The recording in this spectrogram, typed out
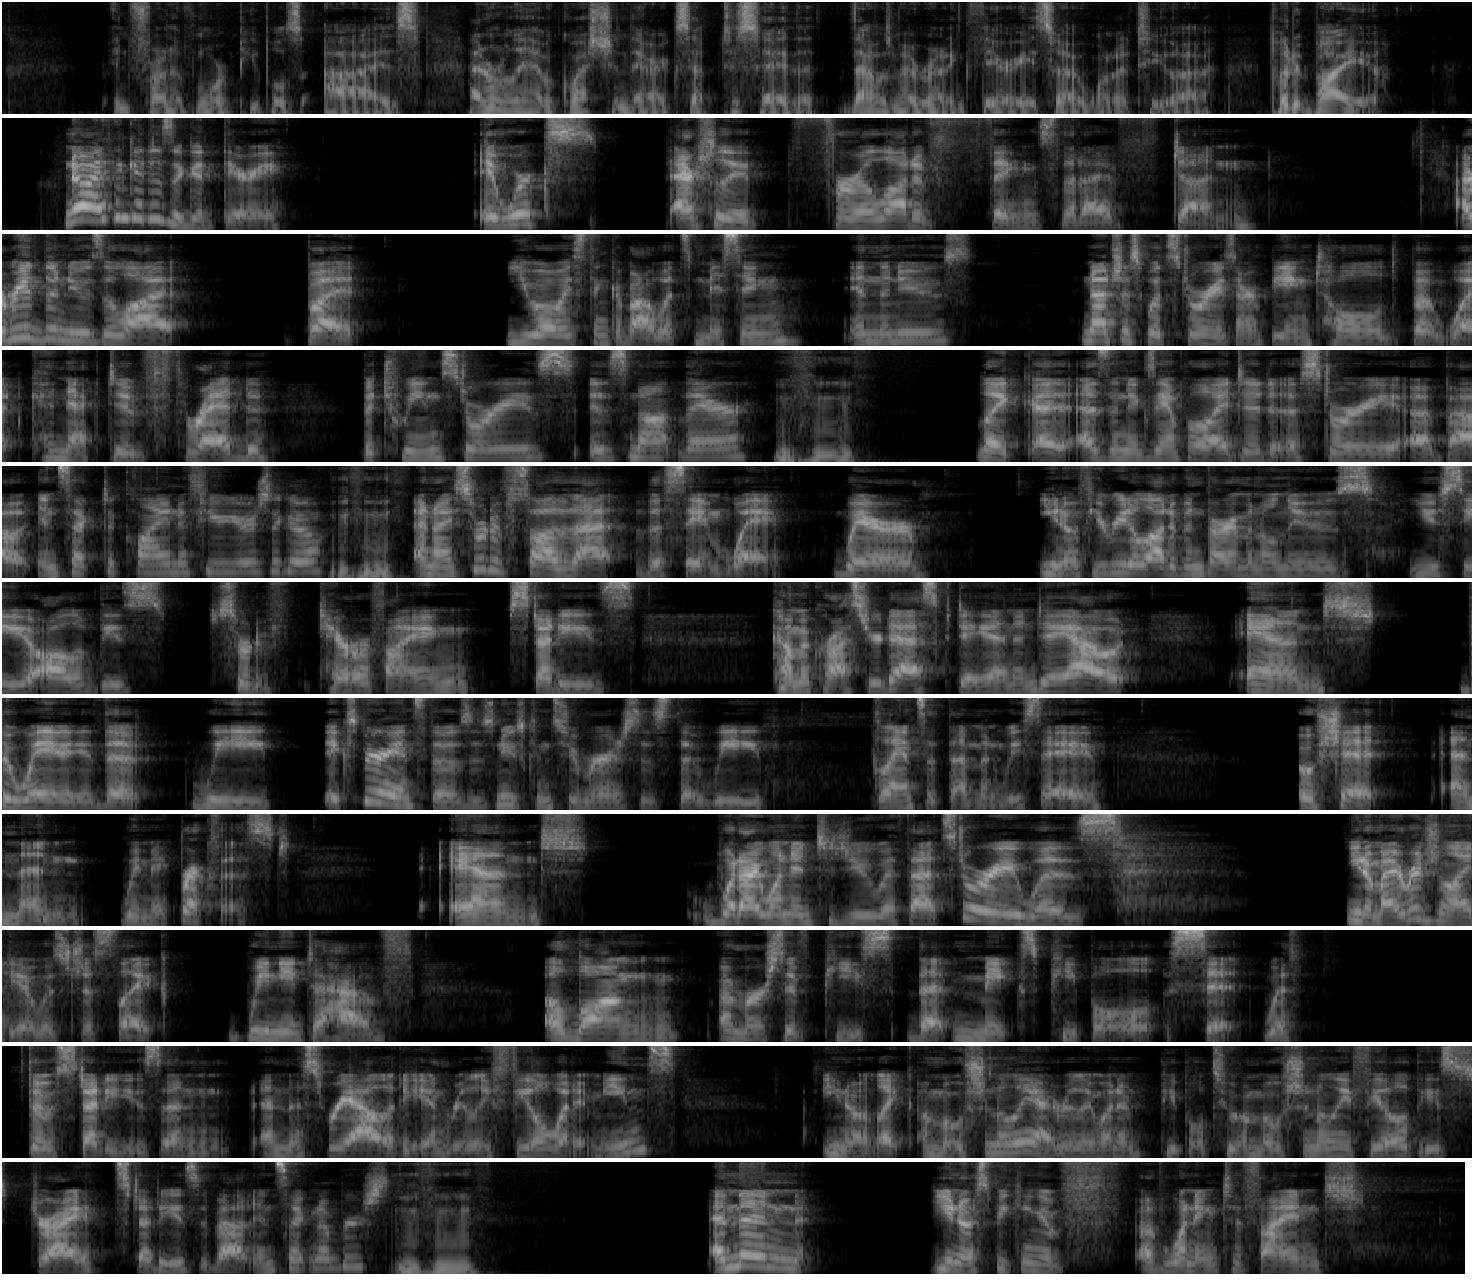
in front of more people's eyes. I don't really have a question there except to say that that was my running theory. So I wanted to uh, put it by you. No, I think it is a good theory. It works actually for a lot of things that I've done. I read the news a lot, but you always think about what's missing in the news. Not just what stories aren't being told, but what connective thread between stories is not there. Mm-hmm. Like, as an example, I did a story about insect decline a few years ago, mm-hmm. and I sort of saw that the same way, where you know, if you read a lot of environmental news, you see all of these sort of terrifying studies come across your desk day in and day out. And the way that we experience those as news consumers is that we glance at them and we say, oh shit, and then we make breakfast. And what I wanted to do with that story was, you know, my original idea was just like, we need to have a long immersive piece that makes people sit with those studies and and this reality and really feel what it means you know like emotionally i really wanted people to emotionally feel these dry studies about insect numbers Mm-hmm. and then you know speaking of of wanting to find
